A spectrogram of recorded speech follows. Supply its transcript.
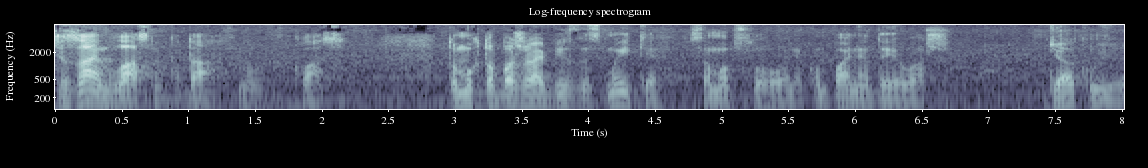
дизайн власника, да, ну, клас. Тому хто бажає бізнес мийки, самообслуговування, компанія дає ваш. Дякую.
